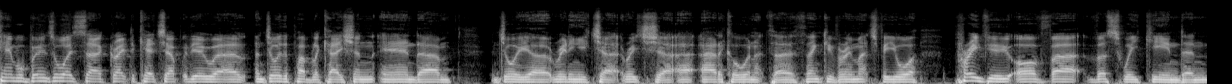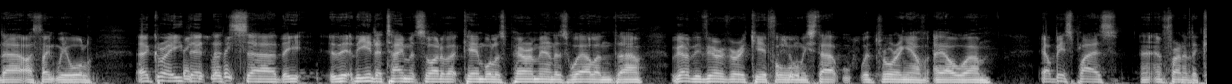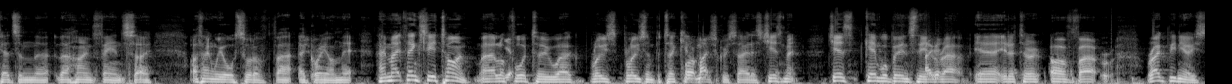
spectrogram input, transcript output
Campbell Burnes, always uh, great to catch up with you. Uh, enjoy the publication and um, enjoy uh, reading each uh, each uh, article in it. Uh, thank you very much for your preview of this weekend, and I think we all agree thank that it's the, the, the entertainment side of it. Campbell is paramount as well, and we've got to be very very careful sure. when we start withdrawing our our um, our best players in front of the kids and the, the home fans. So I think we all sort of uh, agree on that. Hey, mate, thanks for your time. I uh, look yep. forward to uh, Blues, Blues in particular, right, Blues mate. Crusaders. Cheers, mate. Cheers. Campbell Burnes, the okay. Uh, uh, editor of uh, Rugby News.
